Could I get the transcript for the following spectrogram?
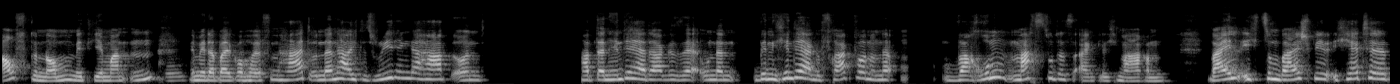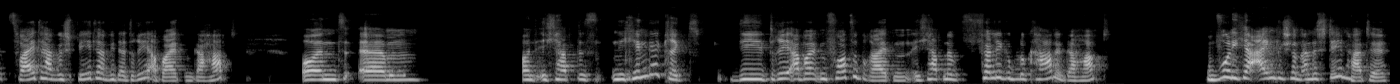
aufgenommen mit jemandem, mhm. der mir dabei geholfen hat. Und dann habe ich das Reading gehabt und habe dann hinterher da gesessen und dann bin ich hinterher gefragt worden und hab, warum machst du das eigentlich, Maren? Weil ich zum Beispiel, ich hätte zwei Tage später wieder Dreharbeiten gehabt und ähm, und ich habe das nicht hingekriegt, die Dreharbeiten vorzubereiten. Ich habe eine völlige Blockade gehabt, obwohl ich ja eigentlich schon alles stehen hatte.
